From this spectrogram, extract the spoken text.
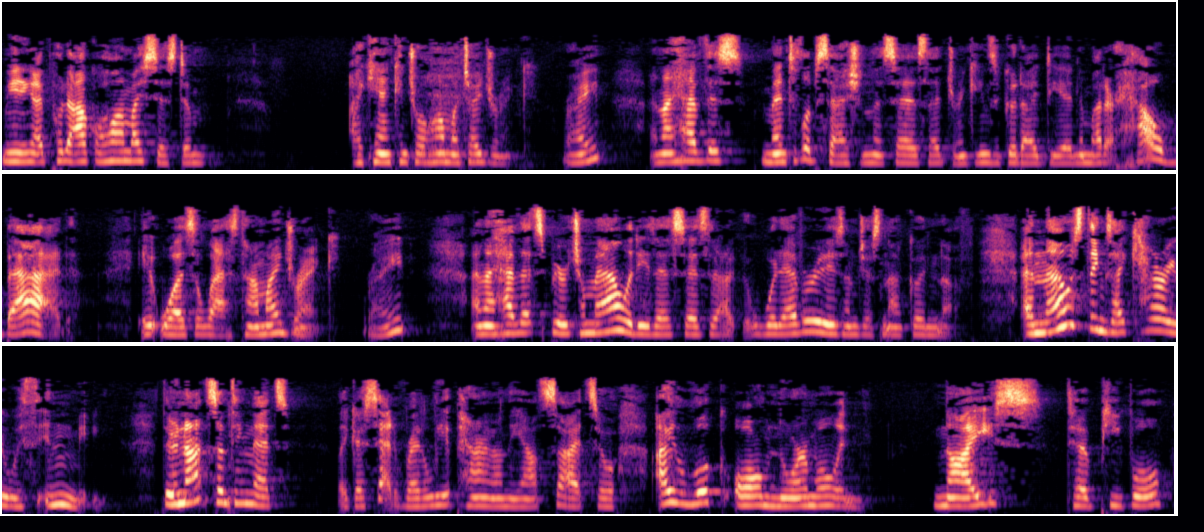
Meaning I put alcohol in my system. I can't control how much I drink, right? And I have this mental obsession that says that drinking's a good idea no matter how bad it was the last time I drank, right? And I have that spiritual malady that says that whatever it is, I'm just not good enough. And those things I carry within me. They're not something that's, like I said, readily apparent on the outside. So I look all normal and nice to people.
